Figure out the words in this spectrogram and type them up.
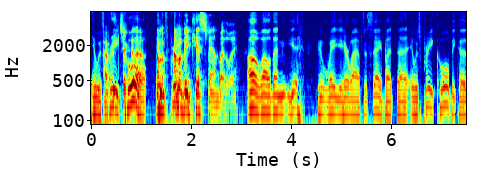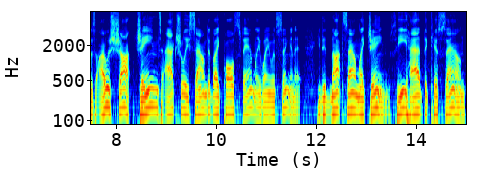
it was pretty cool. It I'm, was a, pretty I'm a big Kiss fan, by the way. Oh well, then you, wait you hear what I have to say. But uh, it was pretty cool because I was shocked. James actually sounded like Paul Stanley when he was singing it. He did not sound like James. He had the Kiss sound.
